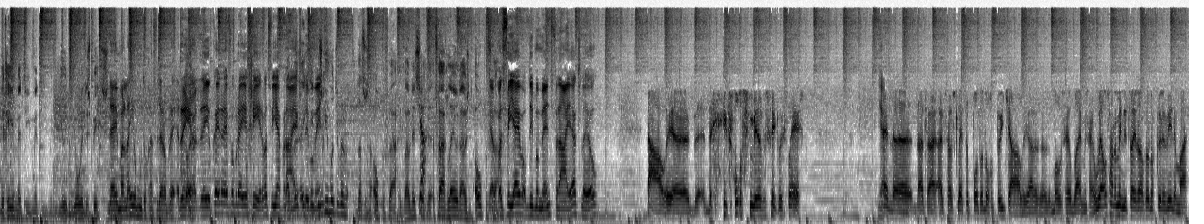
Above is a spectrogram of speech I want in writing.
begin je met, die, met, die, met die, die jongen in de spits. Nee, maar Leo moet toch even daarop reageren. Oh. Leo, kan je er even op reageren? Wat vind jij van Nou, Ajax ik- op dit ik- moment? Misschien moeten we... Dat is een open vraag. Ik wou net Ja. zeggen, vraag Leo nou eens een open Ja, vraag. wat vind jij op dit moment van Ajax, Leo? Nou, eh, de, de, ik vond het vanmiddag verschrikkelijk slecht. Ja. En eh, uit, uit zo'n slechte pot er nog een puntje halen, ja, daar, daar mogen ze heel blij mee zijn. Hoewel, ze hadden hem in de tweede helft ook nog kunnen winnen, maar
